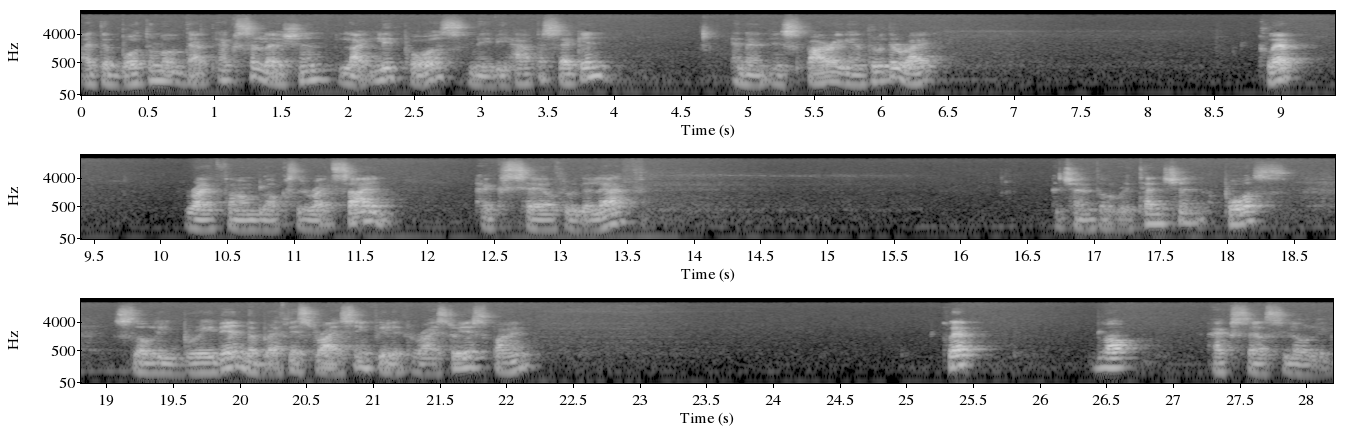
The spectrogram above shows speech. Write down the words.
At the bottom of that exhalation, lightly pause, maybe half a second, and then inspire again through the right. Clip, right thumb blocks the right side, exhale through the left, a gentle retention, pause. Slowly breathe in, the breath is rising, feel it rise through your spine. Clip, block, exhale slowly.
